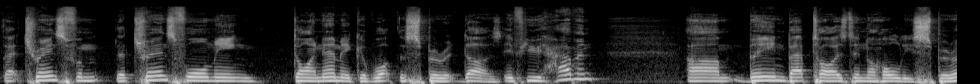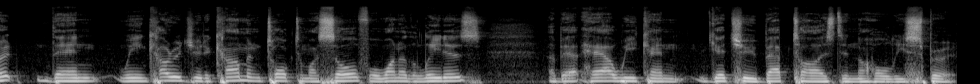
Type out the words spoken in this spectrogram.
that transform that transforming dynamic of what the Spirit does. If you haven't um, been baptized in the Holy Spirit, then we encourage you to come and talk to myself or one of the leaders about how we can get you baptized in the Holy Spirit.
